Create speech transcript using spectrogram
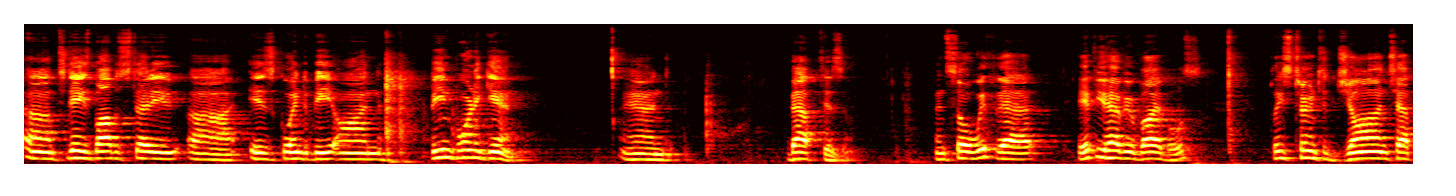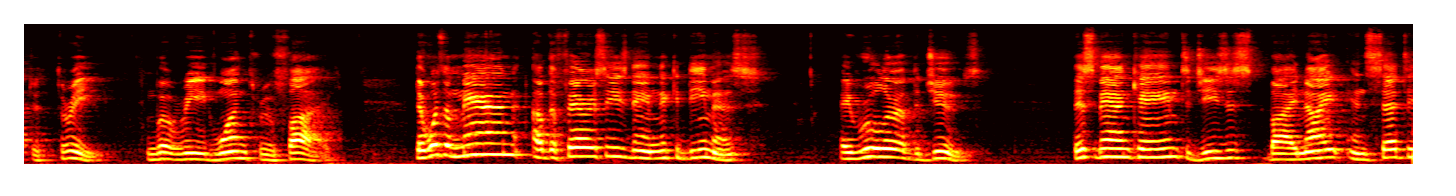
Um, today's Bible study uh, is going to be on being born again and baptism. And so, with that, if you have your Bibles, please turn to John chapter 3, and we'll read 1 through 5. There was a man of the Pharisees named Nicodemus, a ruler of the Jews. This man came to Jesus by night and said to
